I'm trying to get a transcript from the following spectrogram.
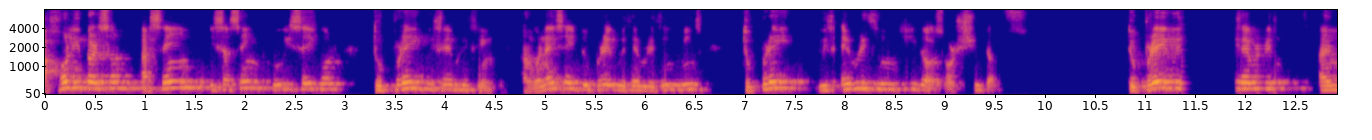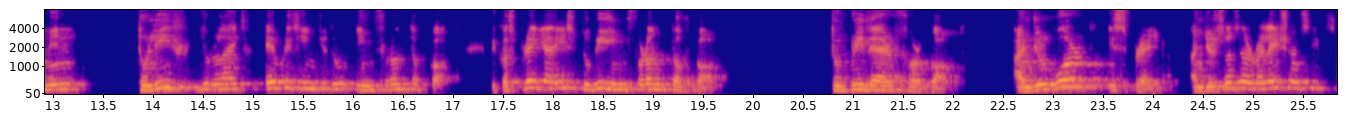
A holy person, a saint, is a saint who is able to pray with everything. And when I say to pray with everything, means to pray with everything he does or she does. To pray with everything, I mean to live your life, everything you do in front of God. Because prayer is to be in front of God, to be there for God. And your work is prayer, and your social relationships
